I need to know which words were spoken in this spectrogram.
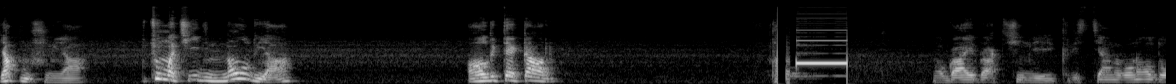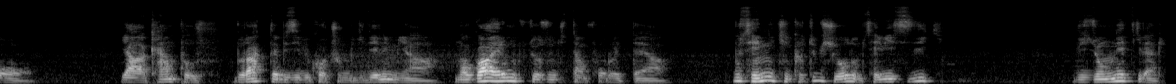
Yapma şunu ya. Bütün maçı iyiydin. Ne oldu ya? Aldık tekrar. Maguire bıraktı şimdi. Cristiano Ronaldo. Ya Campbell. Bırak da bizi bir koçum bir gidelim ya. Maguire'ı mı tutuyorsun cidden forvette ya? Bu senin için kötü bir şey oğlum. Seviyesizlik. Vizyonunu etkiler.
